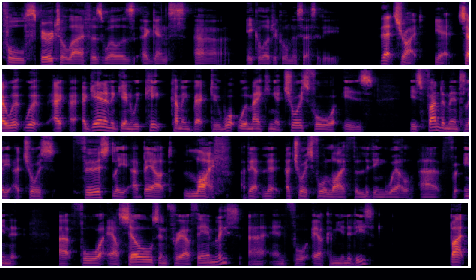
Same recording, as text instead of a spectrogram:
full spiritual life as well as against uh, ecological necessity. That's right. Yeah. So we're, we're again and again we keep coming back to what we're making a choice for is is fundamentally a choice. Firstly, about life, about a choice for life, for living well, uh, for in uh, for ourselves and for our families uh, and for our communities. But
